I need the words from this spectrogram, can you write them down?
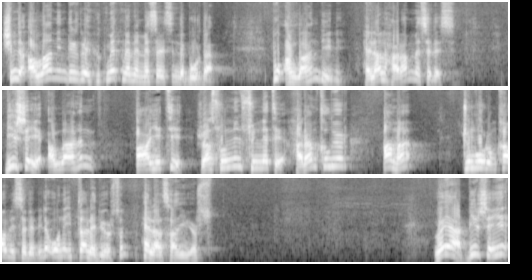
Şimdi Allah'ın indirdiği hükmetmeme meselesinde burada. Bu Allah'ın dini. Helal haram meselesi. Bir şeyi Allah'ın ayeti, Resulünün sünneti haram kılıyor ama cumhurun kavli sebebiyle onu iptal ediyorsun, helal sayıyorsun. Veya bir şeyi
